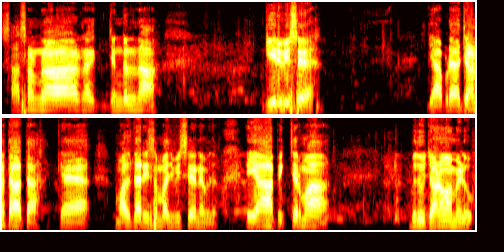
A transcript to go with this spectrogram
સાસણના જંગલના ગીર વિશે જે આપણે અજાણતા હતા કે માલધારી સમાજ વિશે ને બધું એ આ પિક્ચરમાં બધું જાણવા મળ્યું.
